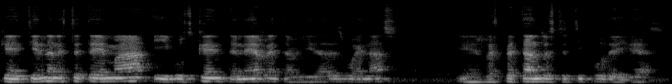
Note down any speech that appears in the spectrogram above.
que entiendan este tema y busquen tener rentabilidades buenas respetando este tipo de ideas?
